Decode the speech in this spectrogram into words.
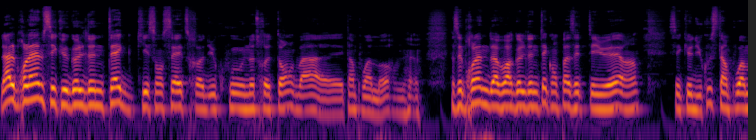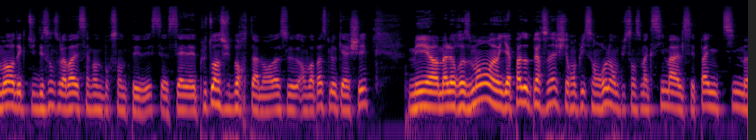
Là, le problème, c'est que Golden Tag, qui est censé être, euh, du coup, notre tank, bah, euh, est un point mort. c'est le problème d'avoir Golden Tech en pas ZTUR. Hein. C'est que, du coup, c'est un point mort dès que tu descends sur la barre des 50% de PV. C'est plutôt insupportable, on va, on va pas se le cacher. Mais euh, malheureusement, il n'y a pas d'autres personnages qui remplissent son rôle en puissance maximale. C'est pas une team...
